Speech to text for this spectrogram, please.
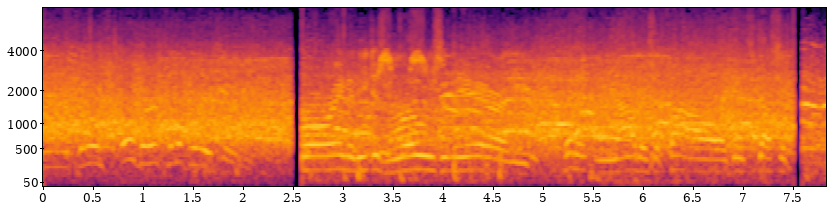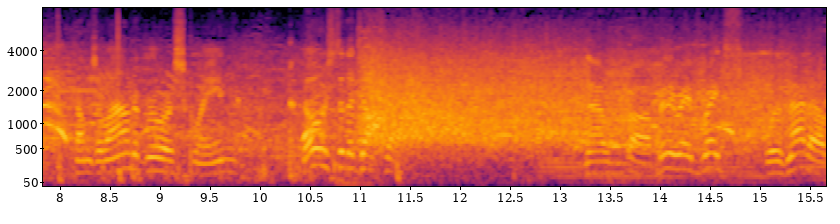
And it goes over to the Blazers. Roaring, and he just rose in the air and hit it. And now there's a foul against Gussit. Comes around a Brewer screen. Goes to the jump shot. Now, uh, Billy Ray Breaks was not a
